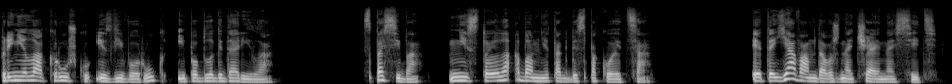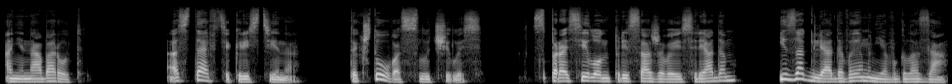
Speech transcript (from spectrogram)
Приняла кружку из его рук и поблагодарила. «Спасибо, не стоило обо мне так беспокоиться. Это я вам должна чай носить, а не наоборот». «Оставьте, Кристина», «Так что у вас случилось?» — спросил он, присаживаясь рядом и заглядывая мне в глаза.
